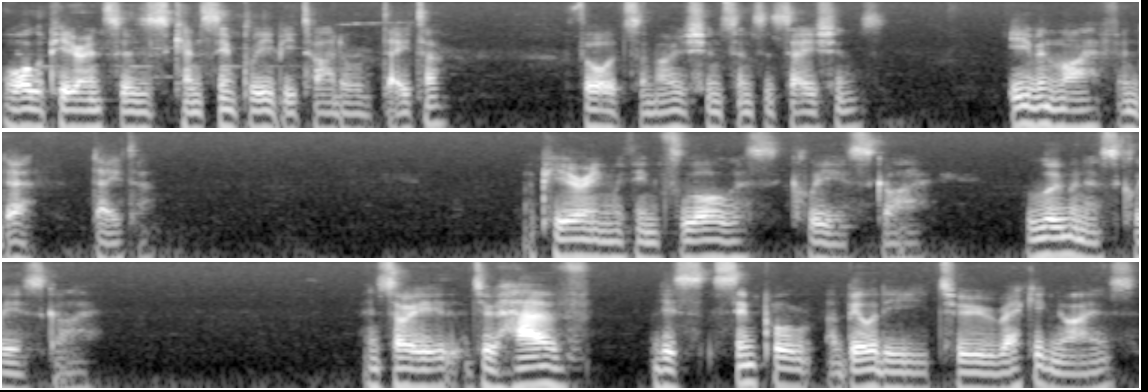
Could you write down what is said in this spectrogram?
All appearances can simply be titled data, thoughts, emotions and sensations, even life and death data, appearing within flawless clear sky, luminous clear sky. And so to have this simple ability to recognize,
